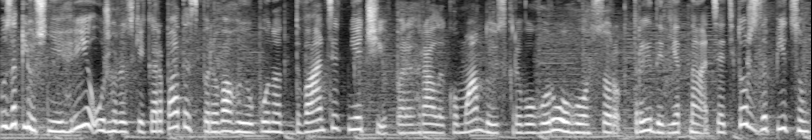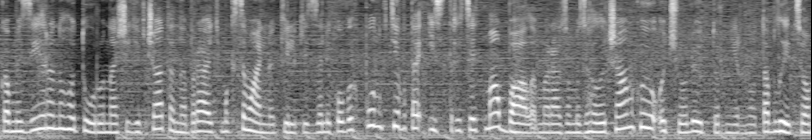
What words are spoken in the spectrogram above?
У заключній грі Ужгородські Карпати з перевагою понад 20 м'ячів переграли команду із Кривого Рогу 43-19. Тож за підсумками зіграного туру наші дівчата набирають максимальну кількість залікових пунктів та із 30 балами разом із галичанкою очолюють турнірну таблицю.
